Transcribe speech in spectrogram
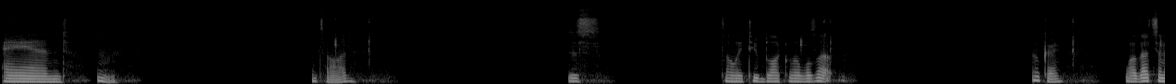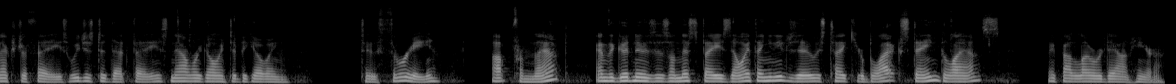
And, hmm. That's odd. This, it's only two block levels up. Okay. Well, that's an extra phase. We just did that phase. Now we're going to be going to three up from that. And the good news is on this phase, the only thing you need to do is take your black stained glass if I lower down here,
